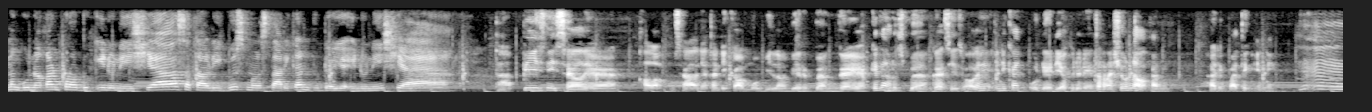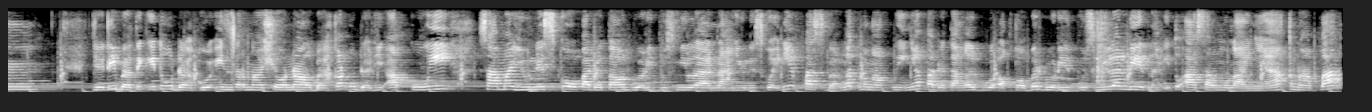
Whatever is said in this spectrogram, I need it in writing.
menggunakan produk Indonesia sekaligus melestarikan budaya Indonesia. Tapi nih Sel ya, kalau misalnya tadi kamu bilang biar bangga ya, kita harus bangga sih. Soalnya ini kan udah diakui dunia internasional kan, Hari Batik ini. Mm-mm. Jadi batik itu udah go internasional, bahkan udah diakui sama UNESCO pada tahun 2009. Nah, UNESCO ini pas banget mengakuinya pada tanggal 2 Oktober 2009, Dit. Nah, itu asal mulanya kenapa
